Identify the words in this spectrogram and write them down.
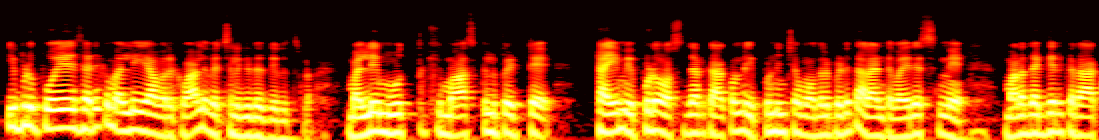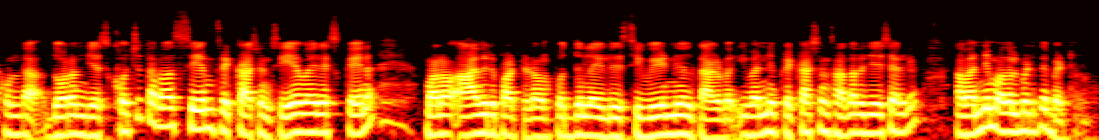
ఇప్పుడు పోయేసరికి మళ్ళీ ఎవరికి వాళ్ళు వెచ్చలగిడ తిరుగుతున్నాం మళ్ళీ మూతికి మాస్కులు పెట్టే టైం ఎప్పుడో వస్తుందని కాకుండా ఇప్పటి నుంచో మొదలు పెడితే అలాంటి వైరస్ని మన దగ్గరికి రాకుండా దూరం చేసుకోవచ్చు. తర్వాత సేమ్ ప్రికాషన్స్ ఏ వైరస్కైనా మనం ఆవిరి పట్టడం పొద్దున్న లేచి వేడి నీళ్ళు తాగడం ఇవన్నీ ప్రికాషన్స్ అందరూ చేశారుగా. అవన్నీ మొదలు పెడితే బెటర్.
